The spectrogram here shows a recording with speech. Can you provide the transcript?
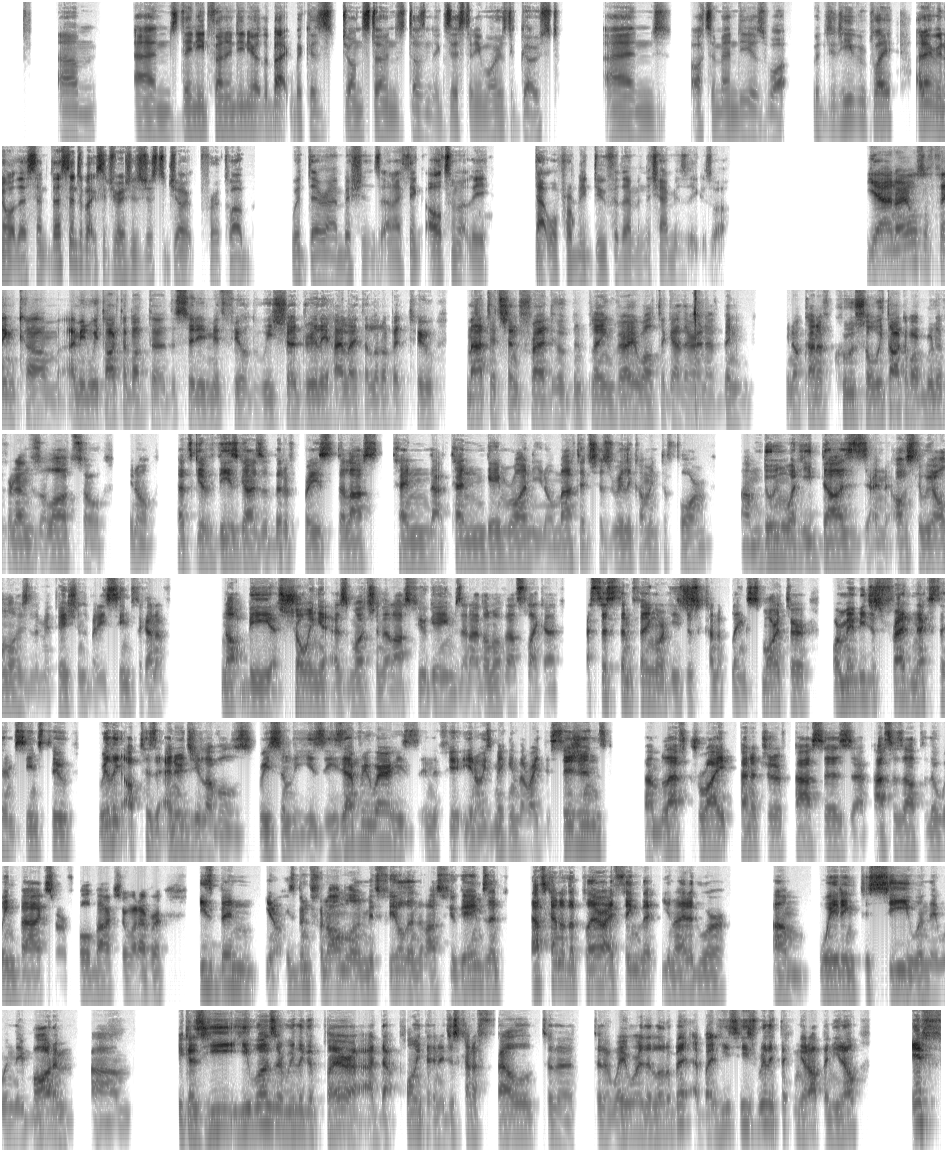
Um, and they need Fernandinho at the back because John Stones doesn't exist anymore. He's a ghost. And Otamendi is what? But did he even play? I don't even know what their their centre back situation is just a joke for a club with their ambitions. And I think ultimately that will probably do for them in the Champions League as well. Yeah, and I also think, um, I mean, we talked about the the city midfield. We should really highlight a little bit too Matic and Fred, who've been playing very well together and have been, you know, kind of crucial. We talk about Bruno Fernandes a lot, so you know, let's give these guys a bit of praise. The last ten that ten game run, you know, Matic has really come into form, um, doing what he does, and obviously we all know his limitations, but he seems to kind of not be uh, showing it as much in the last few games. And I don't know if that's like a a system thing or he's just kind of playing smarter or maybe just Fred next to him seems to really upped his energy levels recently. He's he's everywhere. He's in the you know he's making the right decisions, um, left, right, penetrative passes, uh, passes out to the wing backs or fullbacks or whatever. He's been you know he's been phenomenal in midfield in the last few games, and that's kind of the player I think that United were um, waiting to see when they when they bought him. Um, because he he was a really good player at that point, and it just kind of fell to the to the wayward a little bit. But he's he's really picking it up, and you know, if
